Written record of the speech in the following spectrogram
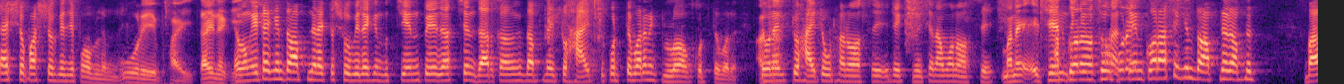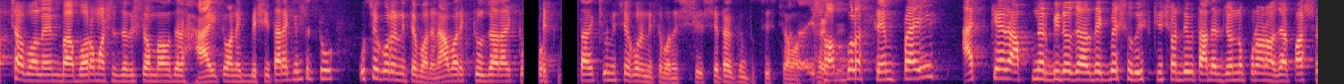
চারশো পাঁচশো কেজি প্রবলেম নেই। ওরে ভাই তাই নাকি? এবং এটা কিন্তু আপনার একটা সুবিধা কিন্তু চেন পেয়ে যাচ্ছেন যার কারণে কিন্তু আপনি একটু হাইট করতে পারেন একটু ল করতে পারেন। যেমন আচ্ছা। একটু হাইটে উঠানো আছে এটা একটু নিচে নামানো আছে। মানে চেন করা আছে চেন করা আছে কিন্তু আপনার আপনার বাচ্চা বলেন বা বড় মাসে যাদের একটু আমাদের হাইট অনেক বেশি তারা কিন্তু একটু উঁচু করে নিতে পারেন। আবার একটু যারা একটু তারা একটু নিচে করে নিতে পারেন সেটাও কিন্তু সিস্টেম আছে। আচ্ছা, সবগুলো সেম প্রাইস আজকের আপনার ভিডিও যারা দেখবে শুধু স্ক্রিনশট দেবে তাদের জন্য পনেরো হাজার পাঁচশো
